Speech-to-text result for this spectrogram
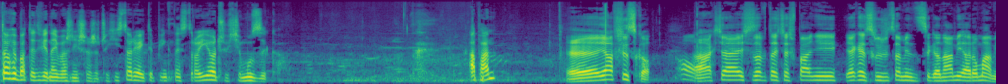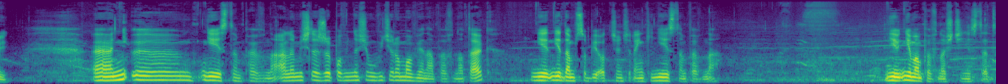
To chyba te dwie najważniejsze rzeczy. Historia i te piękne stroje i oczywiście muzyka. A pan? E, ja wszystko. O. A chciałem się zapytać też pani, jaka jest różnica między Cyganami a Romami? E, nie, y, nie jestem pewna, ale myślę, że powinno się mówić Romowie na pewno, tak? Nie, nie dam sobie odciąć ręki, nie jestem pewna. Nie, nie mam pewności niestety.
